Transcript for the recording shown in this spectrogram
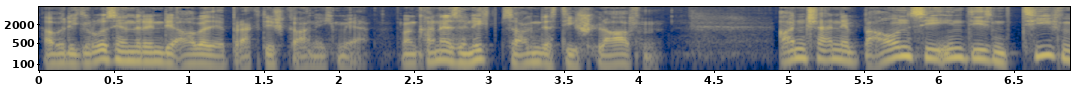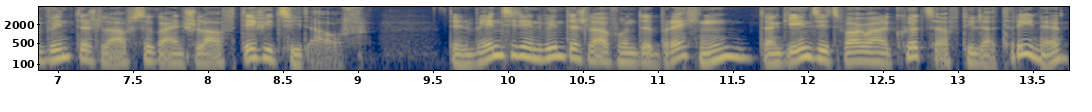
Aber die Großhirnrinde arbeitet praktisch gar nicht mehr. Man kann also nicht sagen, dass die schlafen. Anscheinend bauen sie in diesem tiefen Winterschlaf sogar ein Schlafdefizit auf. Denn wenn sie den Winterschlaf unterbrechen, dann gehen sie zwar mal kurz auf die Latrine,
